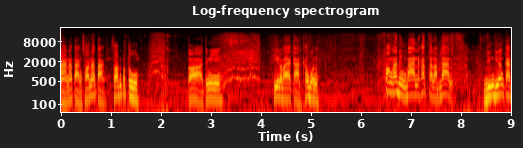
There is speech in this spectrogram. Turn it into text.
อ่าหน้าต่างซ้อนหน้าต่าง ซ้อนประตู ก็จะมีที่ระบายอากาศข้างบน ห้องละหนึ่งบานนะครับสลับด้านยืงเยื้องกัน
